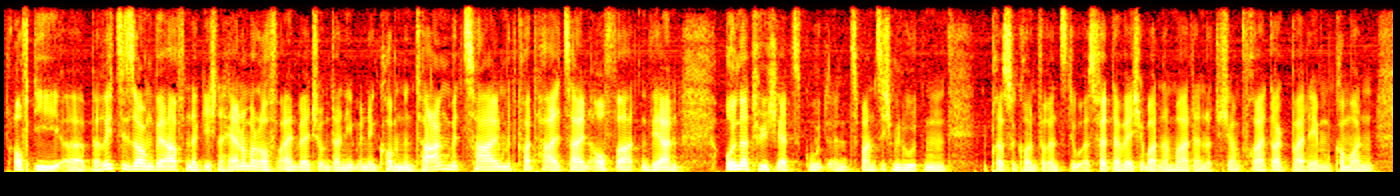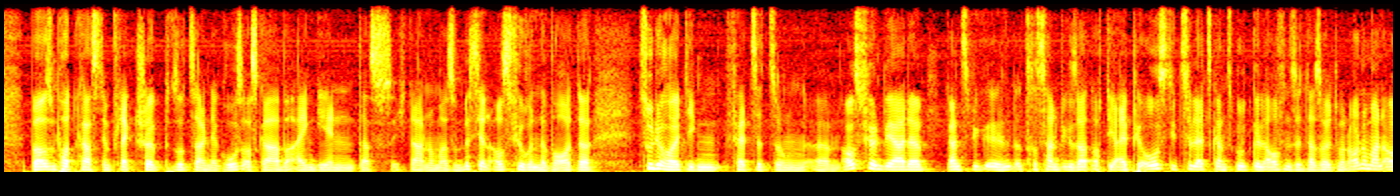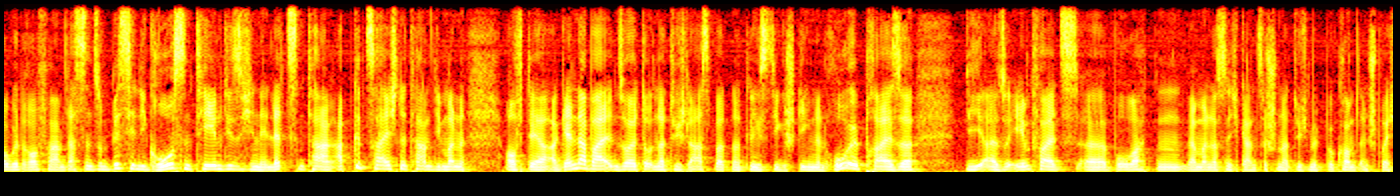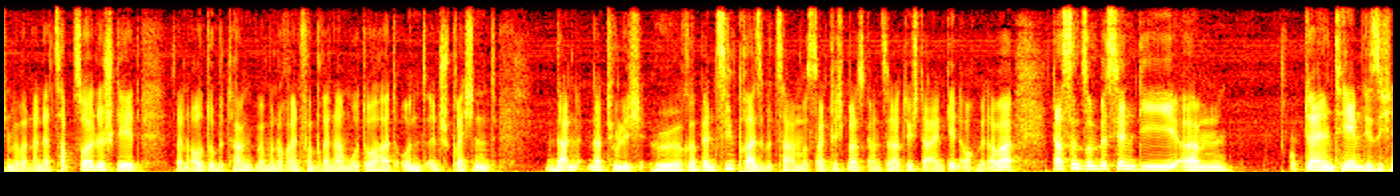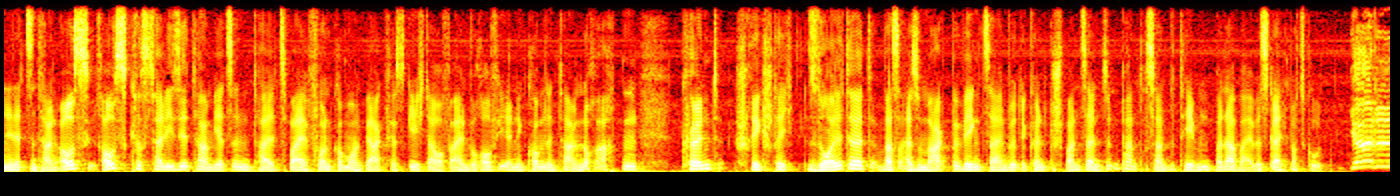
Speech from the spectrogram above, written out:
auf die äh, Berichtssaison werfen. Da gehe ich nachher nochmal drauf ein, welche Unternehmen in den kommenden Tagen mit Zahlen, mit Quartalzahlen aufwarten werden. Und natürlich jetzt gut in 20 Minuten die Pressekonferenz der US-Fed. Da werde ich aber nochmal dann natürlich am Freitag bei dem Common Börsenpodcast, dem Flagship, sozusagen der Großausgabe eingehen, dass ich da nochmal so ein bisschen ausführende Worte zu der heutigen FED-Sitzung ähm, ausführen werde. Ganz wie, interessant, wie gesagt, auch die IPOs, die zuletzt ganz gut gelaufen sind, da sollte man auch nochmal ein Auge drauf haben. Das sind so ein bisschen die großen Themen, die sich in den letzten Tagen abgezeichnet haben, die man auf der Agenda behalten sollte. Und natürlich last but not least die gestiegenen Rohölpreise die also ebenfalls äh, beobachten, wenn man das nicht Ganze schon natürlich mitbekommt, entsprechend, wenn man an der Zapfsäule steht, sein Auto betankt, wenn man noch einen Verbrennermotor hat und entsprechend dann natürlich höhere Benzinpreise bezahlen muss. Dann kriegt man das Ganze natürlich dahingehend auch mit. Aber das sind so ein bisschen die ähm, aktuellen Themen, die sich in den letzten Tagen aus, rauskristallisiert haben. Jetzt in Teil 2 von Kommer und Bergfest gehe ich darauf ein, worauf ihr in den kommenden Tagen noch achten könnt, Schrägstrich solltet, was also marktbewegend sein wird. Ihr könnt gespannt sein, sind ein paar interessante Themen dabei. Bis gleich, macht's gut. Jodele.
